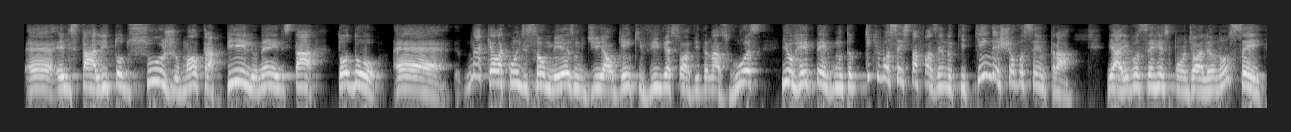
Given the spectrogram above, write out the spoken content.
é, ele está ali todo sujo, maltrapilho, né? Ele está todo é, naquela condição mesmo de alguém que vive a sua vida nas ruas, e o rei pergunta: O que, que você está fazendo aqui? Quem deixou você entrar? E aí você responde: Olha, eu não sei,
